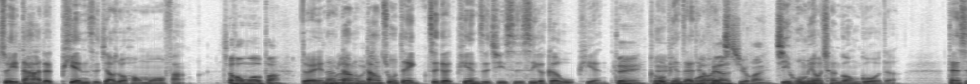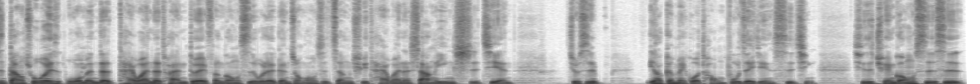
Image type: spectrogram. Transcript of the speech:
最大的骗子叫做红模仿。叫红模仿。对，那当当初这这个片子其实是一个歌舞片，对，歌舞片在台湾非常喜欢。几乎没有成功过的。但是当初为我们的台湾的团队分公司为了跟总公司争取台湾的上映时间，就是要跟美国同步这件事情，其实全公司是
